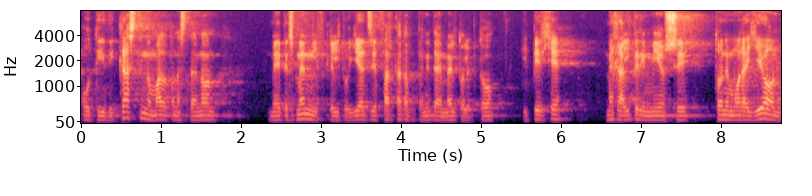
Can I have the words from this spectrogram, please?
ότι ειδικά στην ομάδα των ασθενών με επισμένη λευκή λειτουργία GFR κάτω από 50 ml το λεπτό υπήρχε μεγαλύτερη μείωση των αιμορραγιών,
